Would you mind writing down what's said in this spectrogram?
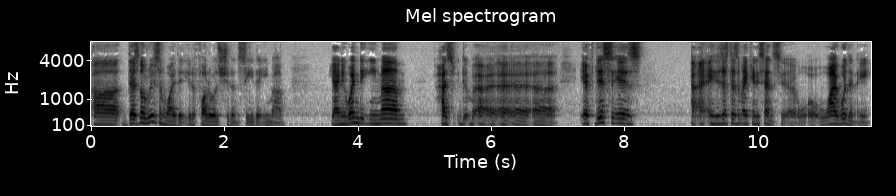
Uh, there's no reason why the, the followers shouldn't see the imam. Yani when the imam has uh, uh, uh, uh, if this is uh, it just doesn't make any sense. Why wouldn't he?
